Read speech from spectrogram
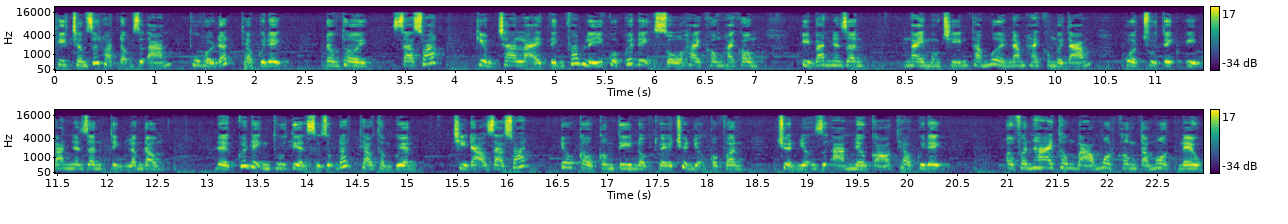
thì chấm dứt hoạt động dự án, thu hồi đất theo quy định. Đồng thời, ra soát, kiểm tra lại tính pháp lý của quyết định số 2020 Ủy ban Nhân dân ngày 9 tháng 10 năm 2018 của Chủ tịch Ủy ban Nhân dân tỉnh Lâm Đồng để quyết định thu tiền sử dụng đất theo thẩm quyền, chỉ đạo giả soát, yêu cầu công ty nộp thuế chuyển nhượng cổ phần, chuyển nhượng dự án nếu có theo quy định. Ở phần 2 thông báo 1081 nêu,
